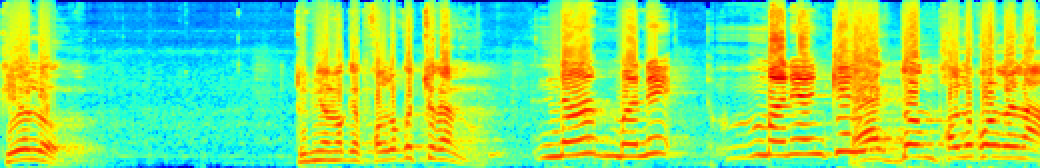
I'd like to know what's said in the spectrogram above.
কি হলো? তুমি আমাকে ফলো করছ কেন? না মানে মানে আঙ্কেল একদম ফলো করবে না।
